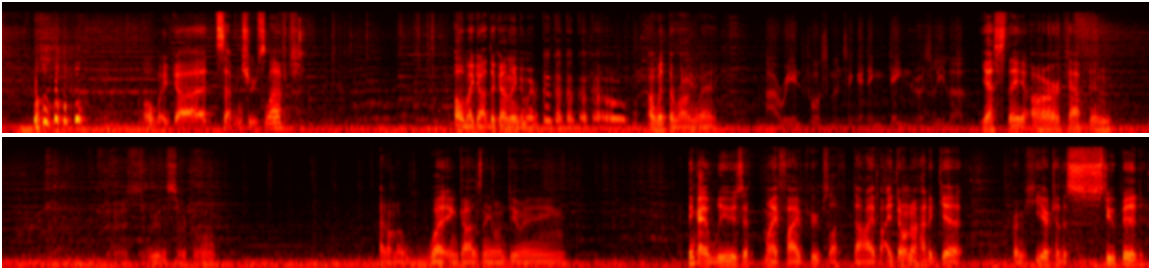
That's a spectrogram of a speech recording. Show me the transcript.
oh my god, seven troops left. Oh my god, they're coming. Go, go, go, go, go, go. I went the wrong way. Our reinforcements are getting dangerously low. Yes, they are, Captain. Go through the circle. I don't know what in God's name I'm doing. I think I lose if my five troops left die, but I don't know how to get from here to the stupid...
